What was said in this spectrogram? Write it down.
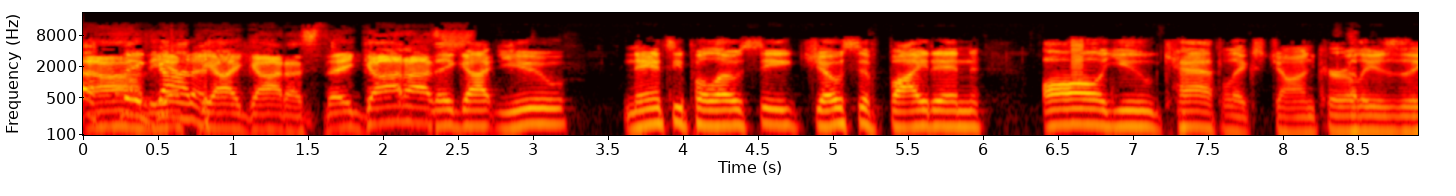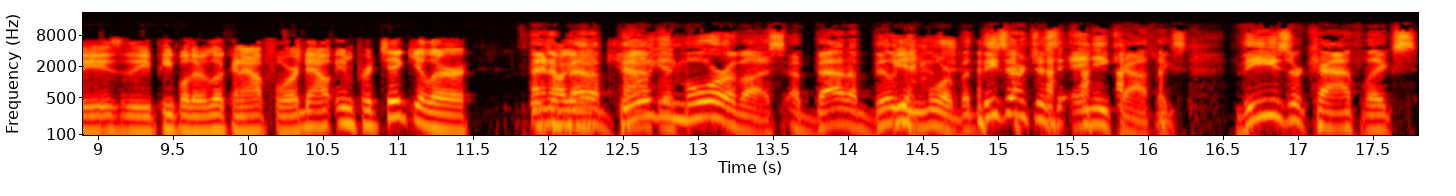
oh, they the got FBI us. got us. They got us. They got you, Nancy Pelosi, Joseph Biden, all you Catholics. John Curley is the is the people they're looking out for. Now, in particular, and about, about, a billion more of us, about a billion more. But these aren't just any Catholics. These are Catholics.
